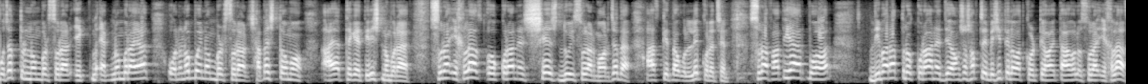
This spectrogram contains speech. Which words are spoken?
পঁচাত্তর নম্বর সোরার এক এক নম্বর আয়াত উননব্বই নম্বর সোরার সাতাশতম আয়াত থেকে তিরিশ নম্বর আয়াত। সুরা ইখলাস ও কোরআনের শেষ দুই সুরার মর্যাদা আজকে তা উল্লেখ করেছেন। সুরা ফাতিহার পর দিবারাত্র কোরআনের যে অংশ সবচেয়ে বেশি তেলাওয়াত করতে হয় তা হলো সুরা ইখলাস,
